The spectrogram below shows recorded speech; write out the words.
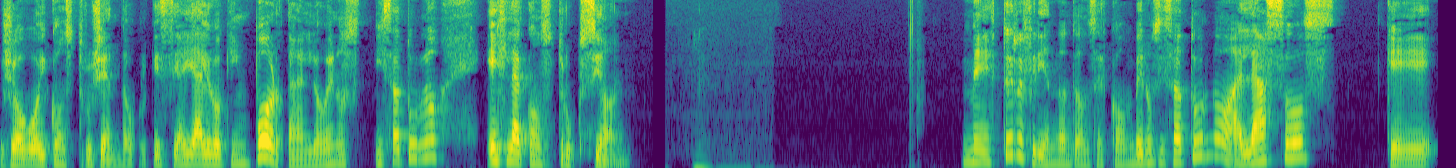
yo voy construyendo, porque si hay algo que importa en lo Venus y Saturno es la construcción. Me estoy refiriendo entonces con Venus y Saturno a lazos que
